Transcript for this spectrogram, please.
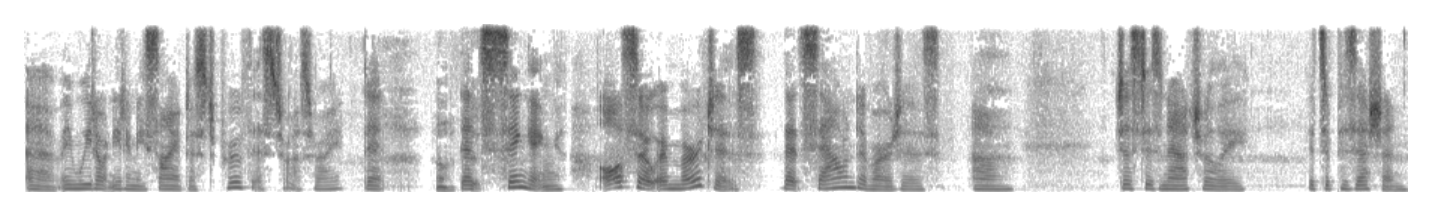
uh, I mean, we don't need any scientists to prove this to us, right? That, oh, that singing also emerges, that sound emerges um, just as naturally it's a possession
